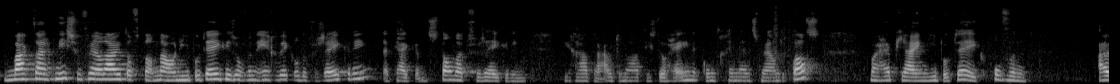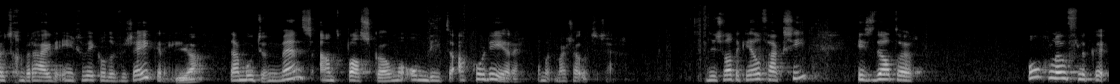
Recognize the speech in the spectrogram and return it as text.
Maakt eigenlijk niet zoveel uit of dat nou een hypotheek is of een ingewikkelde verzekering. En Kijk, een standaardverzekering die gaat er automatisch doorheen, er komt geen mens meer aan te pas. Maar heb jij een hypotheek of een uitgebreide ingewikkelde verzekering, ja, daar moet een mens aan te pas komen om die te accorderen, om het maar zo te zeggen. Dus wat ik heel vaak zie, is dat er ongelooflijke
